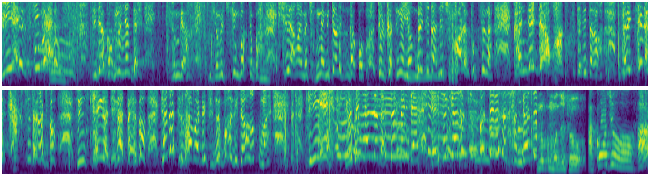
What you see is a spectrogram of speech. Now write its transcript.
이래 씨발! 늦어가 없는 년들 현명 이놈의 주둥박 좀 봐. 신랑 알면 정남이 떨어진다고 돌가생에 연결지도 않는 시퍼런 복숭아 간질대로 확 들이다가 발진을 칵 쑤셔가지고 눈탱이가 대갈 빼고 자다 주사발을 주둥박이 져갖구만 님이 요새 남자 맞선물인데 내 승격은 순번 등록금 먼저 줘. 아 꺼줘. 아,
